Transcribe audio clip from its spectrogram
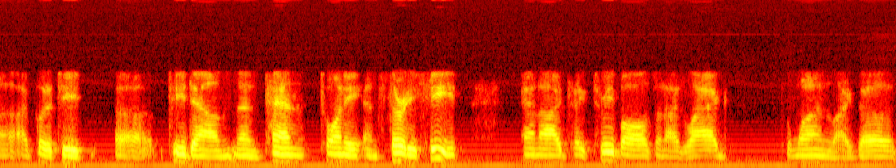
Uh, I put a tee uh, tee down, then 10, 20, and 30 feet, and I'd take three balls and I'd lag to one like the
